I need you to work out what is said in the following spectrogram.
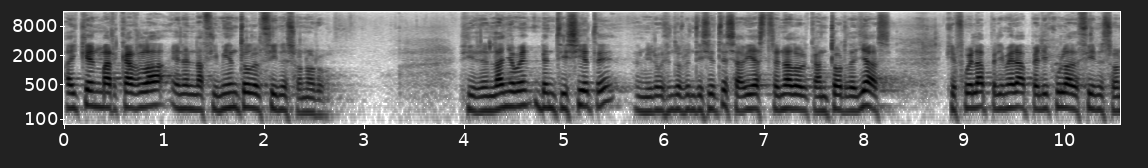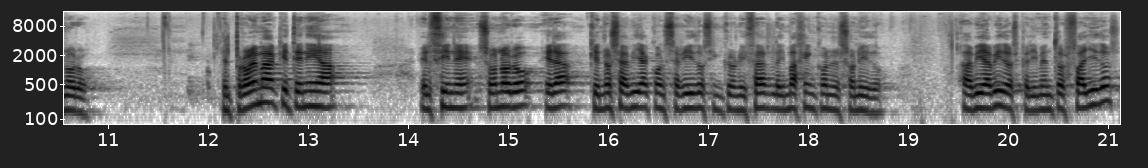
hay que enmarcarla en el nacimiento del cine sonoro. en el año 27, en 1927, se había estrenado El cantor de jazz, que fue la primera película de cine sonoro. El problema que tenía el cine sonoro era que no se había conseguido sincronizar la imagen con el sonido. Había habido experimentos fallidos,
